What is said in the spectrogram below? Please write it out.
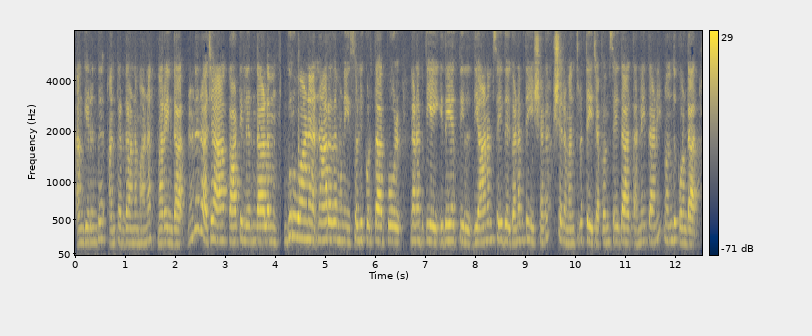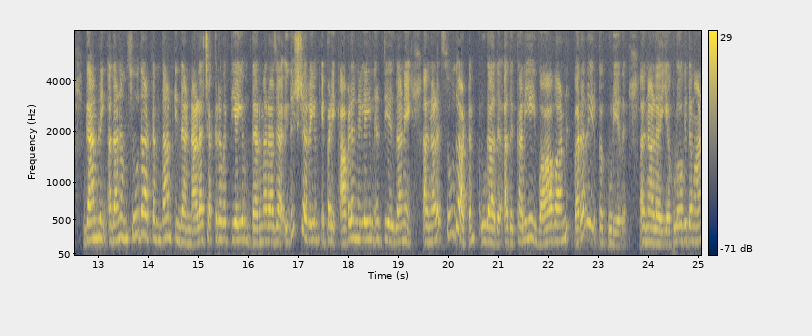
அங்கிருந்து அந்தர்தானமான மறைந்தார் நடராஜா காட்டில் இருந்தாலும் குருவான நாரத முனி சொல்லிக் கொடுத்தார் போல் கணபதியை இதயத்தில் தியானம் செய்து கணபதி ஷடாட்சர மந்திரத்தை ஜபம் செய்தார். தன்னைத்தானே நொந்து கொண்டார். கேம்பிளிங் அதான சூதாட்டம் தான். இந்த நல சக்கரவர்த்தியையும் தர்மராஜா யுதிஷ்டரையும் இப்படி அவல நிலையில் நிறுத்தியதுதானே அதனால சூதாட்டம் கூடாது. அது கலியை வாவான்னு வரவேற்கக்கூடியது. அதனால எவ்வளவு விதமான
